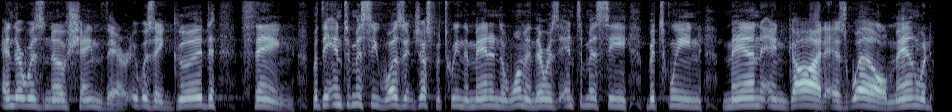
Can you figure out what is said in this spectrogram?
and there was no shame there. It was a good thing. But the intimacy wasn't just between the man and the woman, there was intimacy between man and God as well. Man would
